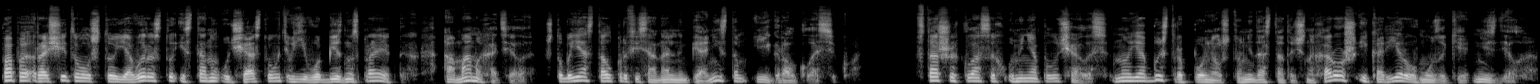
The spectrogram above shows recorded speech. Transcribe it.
Папа рассчитывал, что я вырасту и стану участвовать в его бизнес-проектах, а мама хотела, чтобы я стал профессиональным пианистом и играл классику. В старших классах у меня получалось, но я быстро понял, что недостаточно хорош и карьеру в музыке не сделаю.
